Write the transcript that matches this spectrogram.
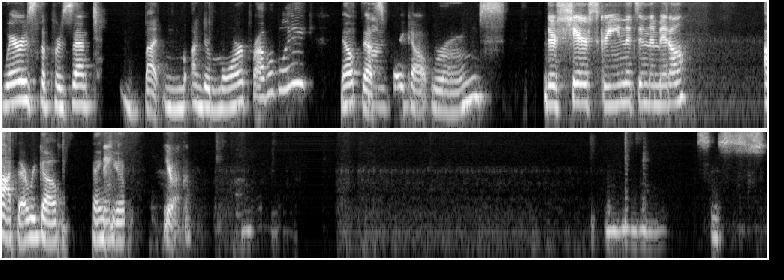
where is the present button under more probably? Nope, that's Um, breakout rooms. There's share screen that's in the middle. Ah, there we go. Thank, Thank you. You're welcome. This is-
